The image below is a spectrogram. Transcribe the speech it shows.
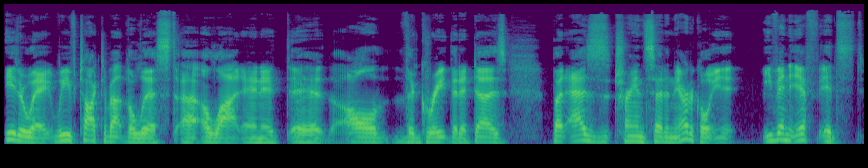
either way, we've talked about the list uh, a lot and it uh, all the great that it does. But as Tran said in the article, it, even if it's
